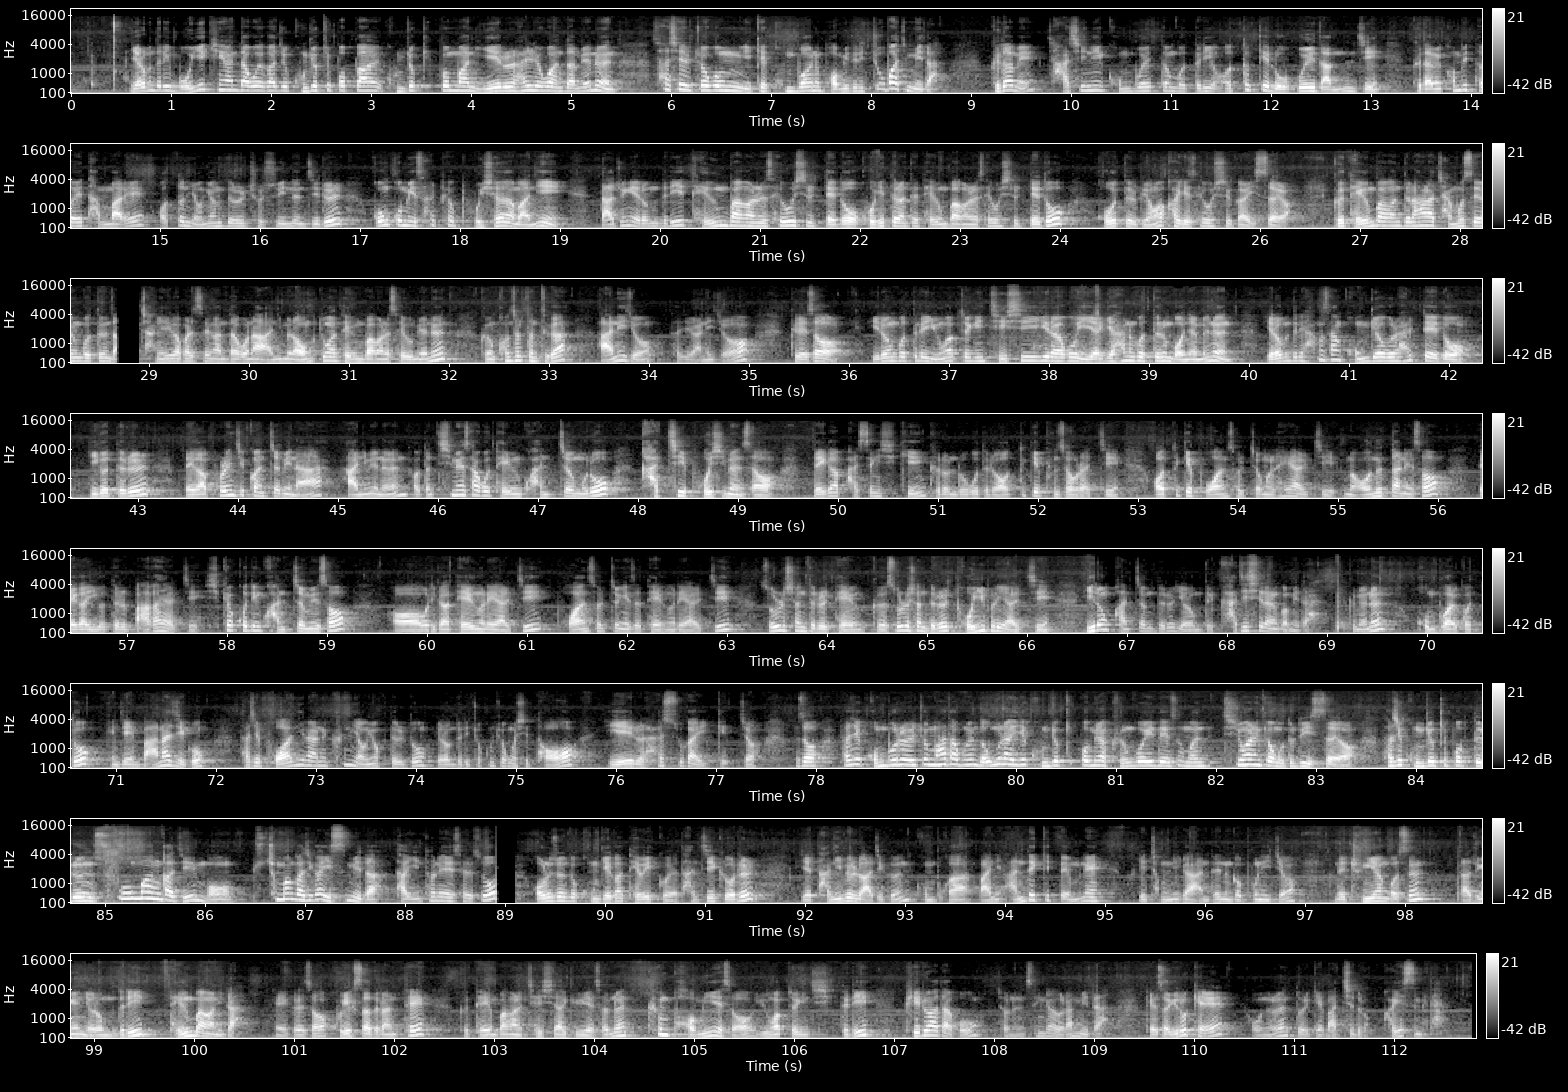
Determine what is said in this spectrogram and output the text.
여러분들이 모이킹 한다고 해가지고 공격 기법만 공격 기법만 이해를 하려고 한다면은 사실 조금 이렇게 공부하는 범위들이 좁아집니다. 그 다음에 자신이 공부했던 것들이 어떻게 로고에 남는지 그 다음에 컴퓨터의 단말에 어떤 영향들을 줄 수 있는지를 꼼꼼히 살펴보셔야만이 나중에 여러분들이 대응 방안을 세우실 때도 고객들한테 대응 방안을 세우실 때도 그것들을 명확하게 세우실 수가 있어요. 그 대응 방안들을 하나 잘못 세우는 것들은 장애가 발생한다거나 아니면 엉뚱한 대응 방안을 세우면은 그건 컨설턴트가 아니죠. 사실 아니죠. 그래서 이런 것들의 융합적인 지식이라고 이야기하는 것들은 뭐냐면은 여러분들이 항상 공격을 할 때도 이것들을 내가 포렌식 관점이나 아니면은 어떤 침해 사고 대응 관점으로 같이 보시면서 내가 발생시킨 그런 로고들을 어떻게 분석을 할지 어떻게 보안 설정을 해야 할지 그러면 어느 단에서 내가 이것들을 막아야 할지 시큐어 코딩 관점에서 어, 우리가 대응을 해야 할지 보안 설정에서 대응을 해야 할지 솔루션들을 대응 그 솔루션들을 도입을 해야 할지 이런 관점들을 여러분들이 가지시라는 겁니다. 그러면은 공부할 것도 굉장히 많아지고 사실 보안이라는 큰 영역들도 여러분들이 조금 조금씩 더 이해를 할 수가 있겠죠. 그래서 사실 공부를 좀 하다 보면 너무나 이제 공격 기법이나 그런 거에 대해서만 치중하는 경우들도 있어요. 사실 공격 기법들은 수만 가지, 뭐 수천만 가지가 있습니다. 다 인터넷에서 어느 정도 공개가 되어 있고요. 단지 그거를 이제 단위별로 아직은 공부가 많이 안 됐기 때문에 그게 정리가 안 되는 것 뿐이죠. 근데 중요한 것은 나중엔 여러분들이 대응 방안이다. 예, 그래서 고객사들한테 그 대응 방안을 제시하기 위해서는 큰 범위에서 융합적인 지식들이 필요하다고 저는 생각을 합니다. 그래서 이렇게 오늘은 또 이렇게 마치도록 하겠습니다.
